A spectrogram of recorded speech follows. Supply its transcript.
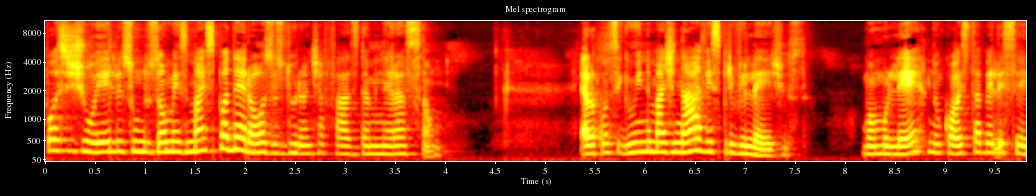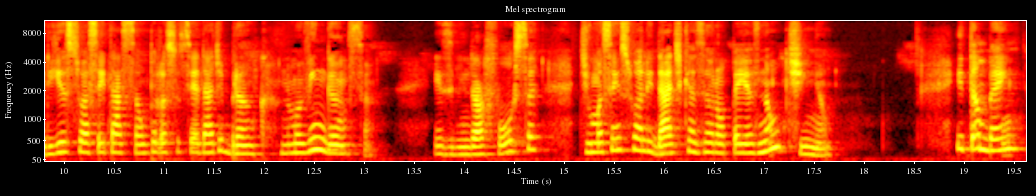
pôs de joelhos um dos homens mais poderosos durante a fase da mineração. Ela conseguiu inimagináveis privilégios. Uma mulher no qual estabeleceria sua aceitação pela sociedade branca, numa vingança, exibindo a força de uma sensualidade que as europeias não tinham. E também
